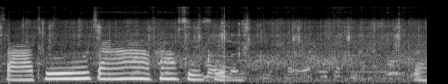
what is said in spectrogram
สาธุจ้า ภาพสวยๆจ้า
